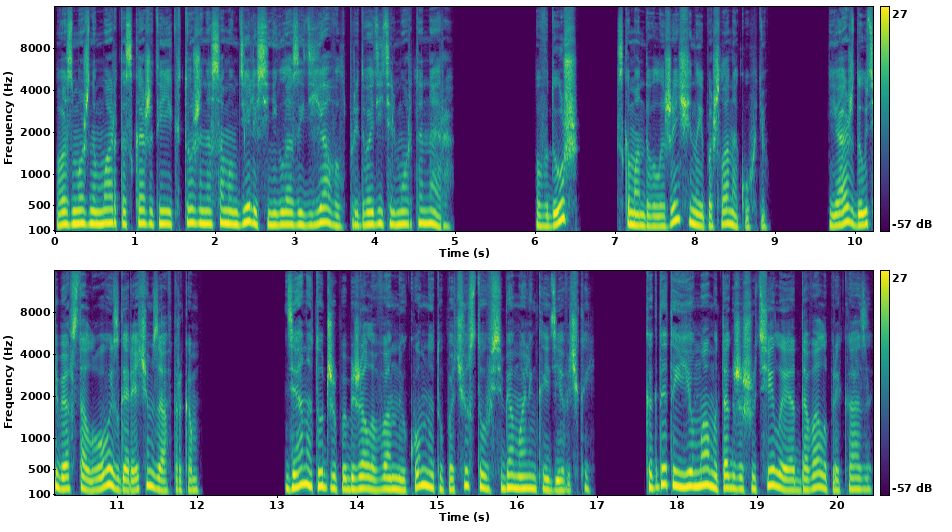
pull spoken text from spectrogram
Возможно, Марта скажет ей, кто же на самом деле синеглазый дьявол, предводитель Мортенера. «В душ?» — скомандовала женщина и пошла на кухню. «Я жду тебя в столовой с горячим завтраком». Диана тут же побежала в ванную комнату, почувствовав себя маленькой девочкой. Когда-то ее мама также шутила и отдавала приказы.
